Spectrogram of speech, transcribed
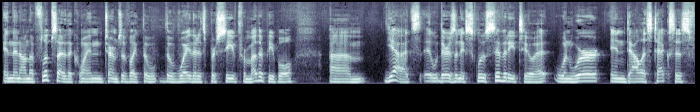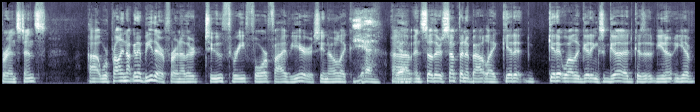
and then on the flip side of the coin, in terms of like the the way that it's perceived from other people, um, yeah, it's it, there's an exclusivity to it. When we're in Dallas, Texas, for instance, uh, we're probably not going to be there for another two, three, four, five years. You know, like Yeah, Um, yeah. and so there's something about like get it get it while the getting's good because you know you have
